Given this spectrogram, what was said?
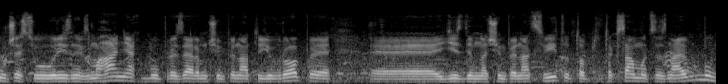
участь у різних змаганнях, був призером чемпіонату Європи, е, їздив на чемпіонат світу. Тобто так само це знаю. Був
